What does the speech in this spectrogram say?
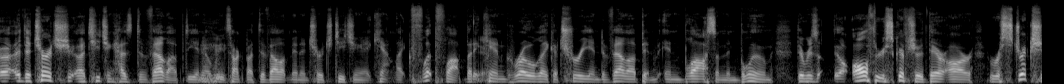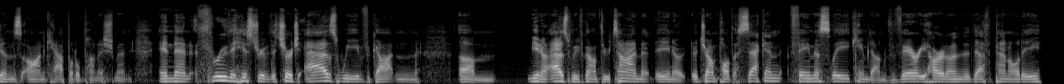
uh, the church uh, teaching has developed. You know, we talk about development in church teaching. It can't like flip flop, but it can grow like a tree and develop and, and blossom and bloom. There was all through Scripture there are restrictions on capital punishment, and then through the history of the church, as we've gotten. Um, you know, as we've gone through time, you know, John Paul II famously came down very hard on the death penalty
